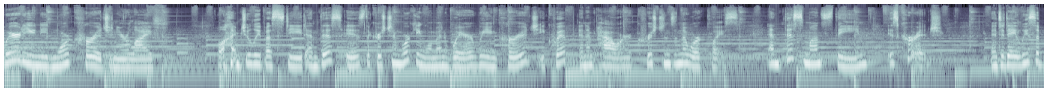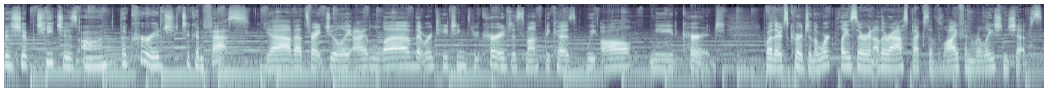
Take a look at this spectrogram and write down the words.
Where do you need more courage in your life? Well, I'm Julie Bastide, and this is The Christian Working Woman, where we encourage, equip, and empower Christians in the workplace. And this month's theme is courage. And today, Lisa Bishop teaches on the courage to confess. Yeah, that's right, Julie. I love that we're teaching through courage this month because we all need courage. Whether it's courage in the workplace or in other aspects of life and relationships,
